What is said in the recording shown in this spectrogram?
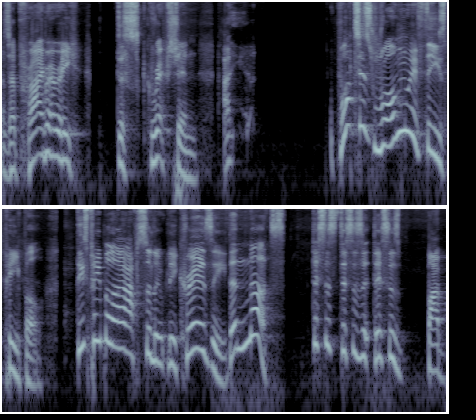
As her primary description. I what is wrong with these people? These people are absolutely crazy. They're nuts. This is this is this is bad.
